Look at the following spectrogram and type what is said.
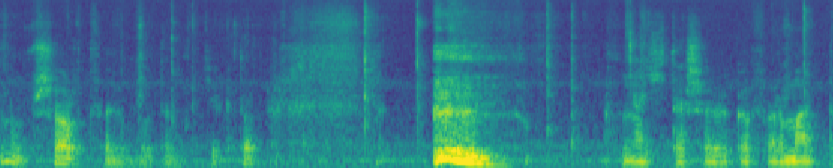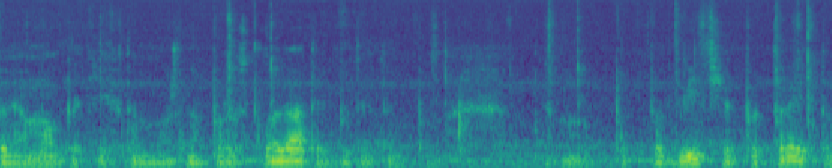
ну, в шорти або там в TikTok. Значить, а широкоформат, то я, мабуть, їх там можна порозкладати, буде там по, по, по дві чи по три, то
